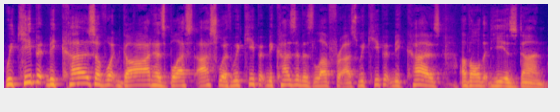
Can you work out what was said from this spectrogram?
We keep it because of what God has blessed us with. We keep it because of His love for us. We keep it because of all that He has done.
